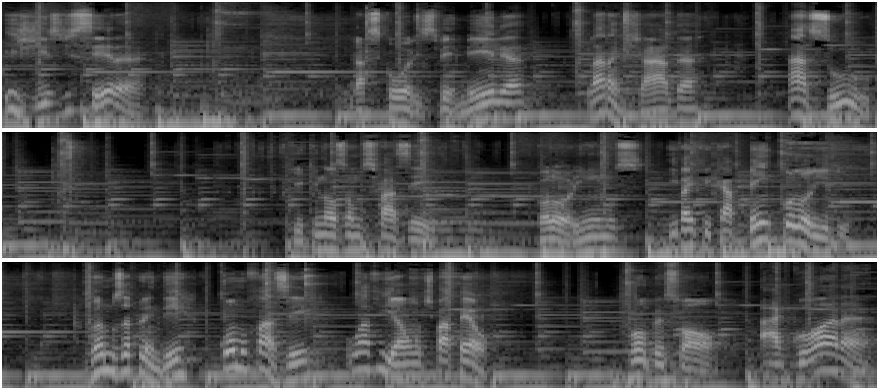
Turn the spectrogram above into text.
e giz de cera das cores vermelha, laranjada, azul. O que, que nós vamos fazer? Colorimos e vai ficar bem colorido vamos aprender como fazer o avião de papel. Bom, pessoal, agora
